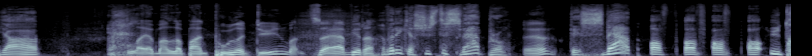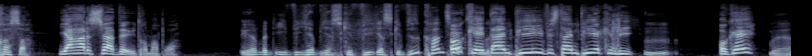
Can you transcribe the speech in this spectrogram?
Jeg, Eller jeg mangler bare en pude og en dyne, mand. Så er vi der. jeg ved det ikke, jeg synes, det er svært, bro. Ja. Det er svært at, at, at, at ytre sig. Jeg har det svært ved at ytre mig, bror. Ja, men I, jeg, jeg, skal vide, jeg skal vide konteksten. Okay, der er en pige, hvis der er en pige, jeg kan lide. Mm. Okay? Ja.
